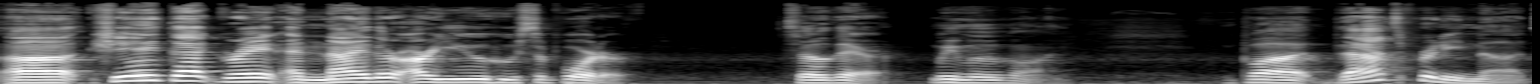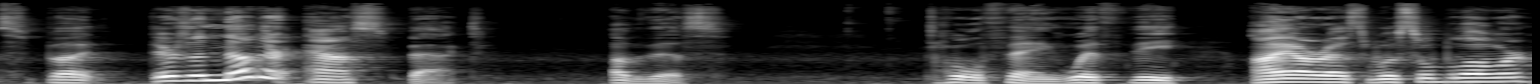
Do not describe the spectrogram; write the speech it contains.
uh, she ain't that great, and neither are you who support her. So there, we move on. But that's pretty nuts. But there's another aspect of this whole thing with the IRS whistleblower.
